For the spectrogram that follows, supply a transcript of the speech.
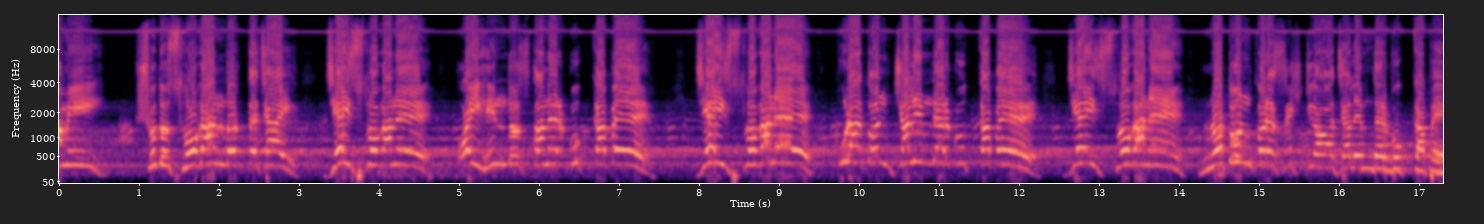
আমি শুধু স্লোগান ধরতে চাই, যেই স্লোগানে ওই হিন্দুস্তানের বুক কাঁপে যেই স্লোগানে পুরাতন জালিমদের বুক কাঁপে, যেই স্লোগানে নতুন করে সৃষ্টি হওয়া জালিমদের বুক কাঁপে,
